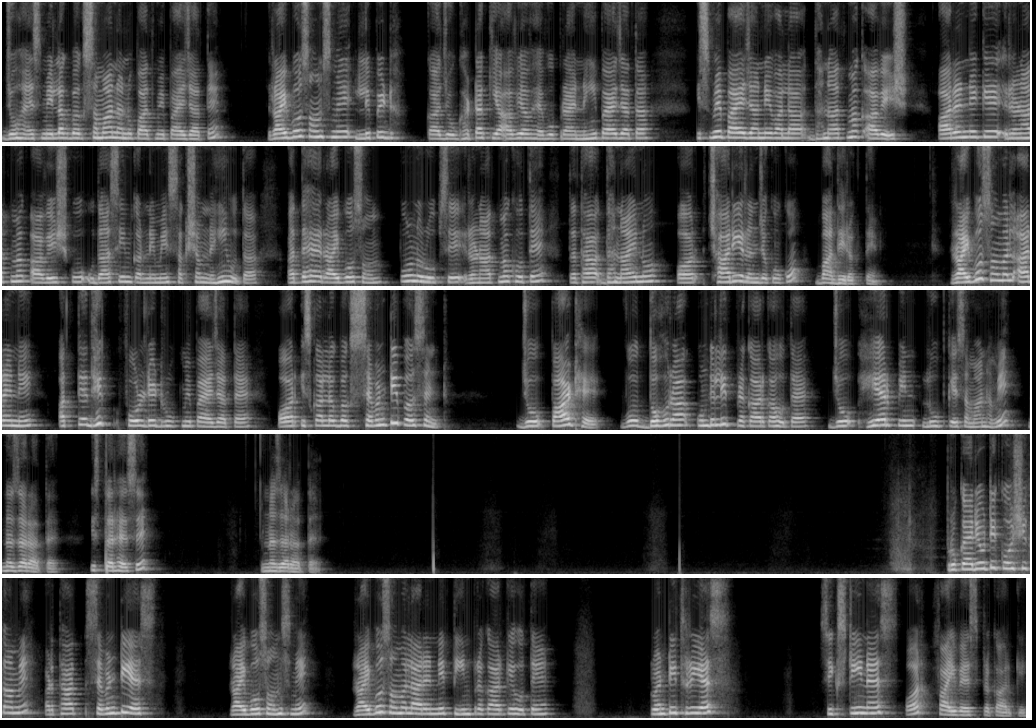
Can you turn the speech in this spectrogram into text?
जो हैं, इसमें लगभग समान अनुपात में पाए जाते हैं। राइबोसोम्स में लिपिड का जो घटक या अवयव है, वो प्राय नहीं पाया जाता। इसमें पाए जाने वाला धनात्मक आवेश आरएनए के ऋणात्मक आवेश को उदासीन करने में सक्षम नहीं होता अतः राइबोसोम पूर्ण रूप से ऋणात्मक होते हैं तथा धनायनों और क्षारीय रंजकों को बांधे रखते हैं। राइबोसोमल आरएनए अत्यधिक फोल्डेड रूप में पाया जाता है और इसका लगभग सेवेंटी परसेंट जो पार्ट है, वो दोहरा कुंडलित प्रकार का होता है, जो हेयर पिन लूप के समान हमें नज़र आता है। इस तरह से नज़र आता है। प्रोकैरियोटिक कोशिका में, अर्थात सेवेंटी एस राइबोसोम्स में, राइबोसोमल आरएनए तीन प्रकार के होते हैं। Twenty three S, sixteen S और फाइव एस प्रकार के।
